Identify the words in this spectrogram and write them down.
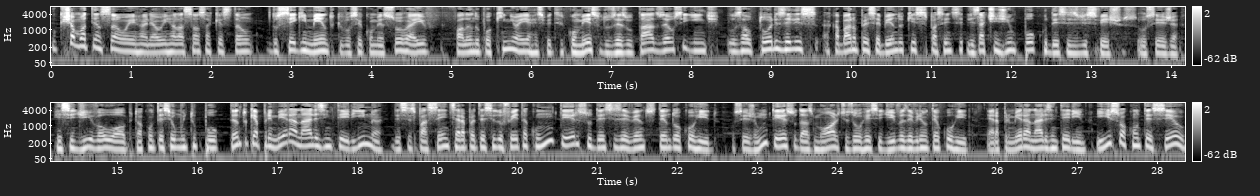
O que chamou atenção, hein, Raniel, em relação a essa questão do segmento que você começou, aí falando um pouquinho aí a respeito do começo dos resultados, é o seguinte: os autores eles acabaram percebendo que esses pacientes eles atingiam pouco desses desfechos, ou seja, recidiva ou óbito, aconteceu muito pouco. Tanto que a primeira análise interina desses pacientes era para ter sido feita com um terço desses eventos tendo ocorrido ou seja, um terço das mortes ou recidivas deveriam ter ocorrido. Era a primeira análise interina. E isso aconteceu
